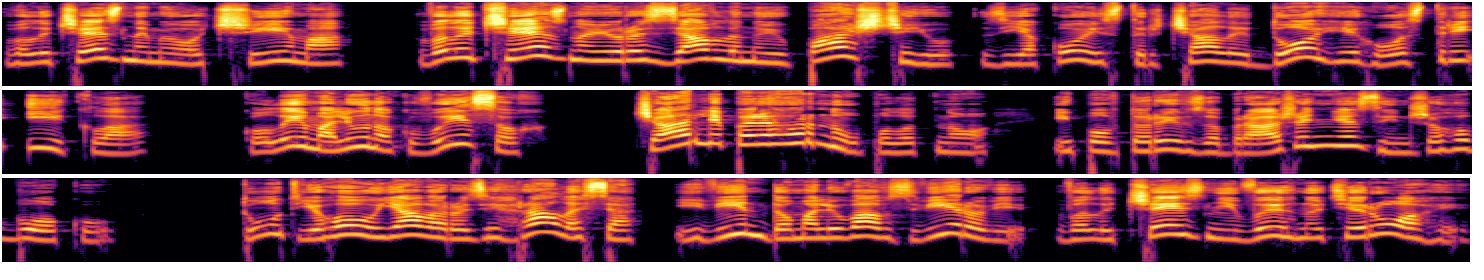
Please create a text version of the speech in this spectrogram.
величезними очима, величезною роззявленою пащею, з якої стирчали довгі гострі ікла. Коли малюнок висох, Чарлі перегорнув полотно і повторив зображення з іншого боку. Тут його уява розігралася, і він домалював звірові величезні вигнуті роги.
